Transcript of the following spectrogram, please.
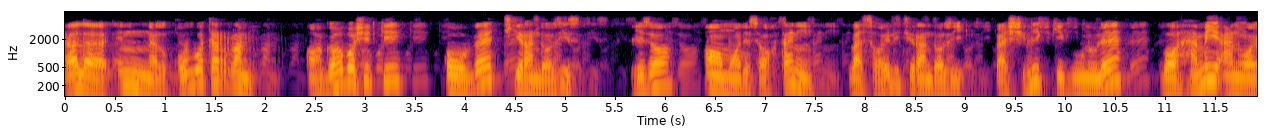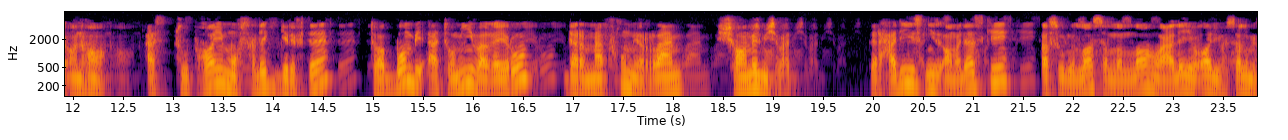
الا ان القوه الرمی آگاه باشید که قوه تیراندازی است لذا آماده ساختن وسایل تیراندازی و شلیک گلوله با همه انواع آنها از توپهای مختلف گرفته تا بمب اتمی و غیره در مفهوم رم شامل می شود در حدیث نیز آمده است که رسول الله صلی الله علیه و آله و سلم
